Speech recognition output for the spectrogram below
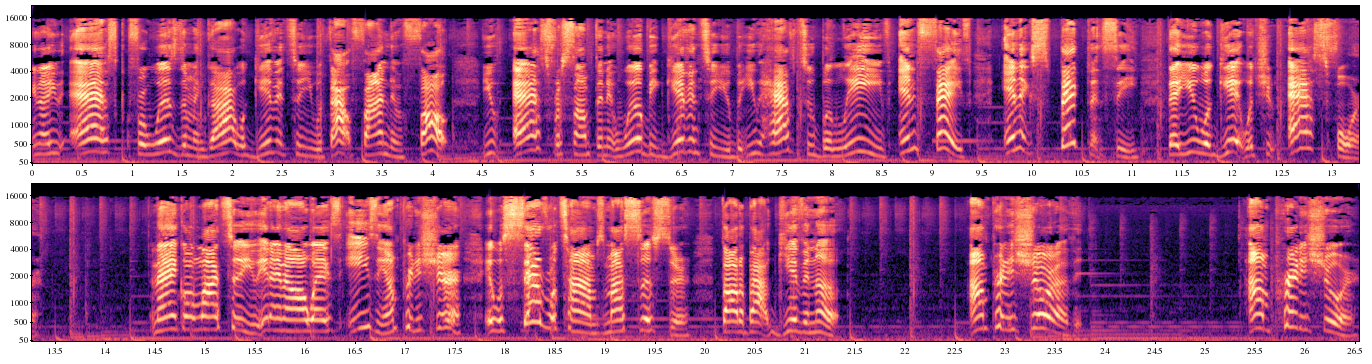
You know, you ask for wisdom and God will give it to you without finding fault. You ask for something, it will be given to you, but you have to believe in faith, in expectancy that you will get what you ask for. And I ain't gonna lie to you, it ain't always easy. I'm pretty sure it was several times my sister thought about giving up. I'm pretty sure of it. I'm pretty sure.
